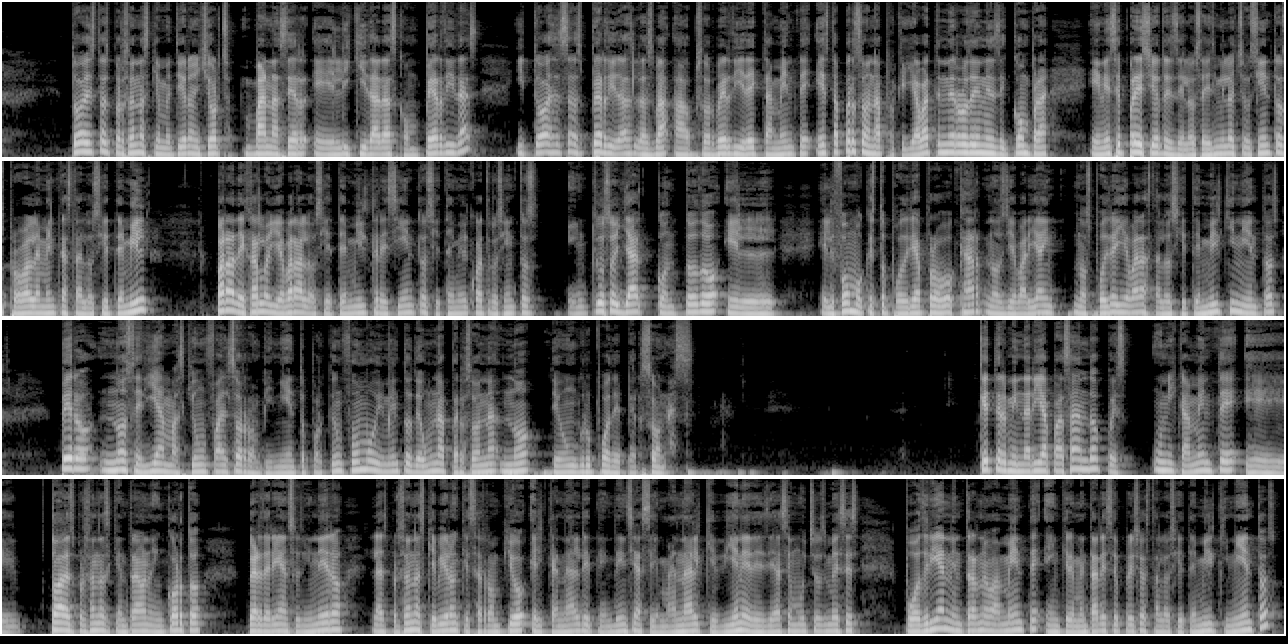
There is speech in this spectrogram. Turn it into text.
Todas estas personas que metieron shorts van a ser eh, liquidadas con pérdidas y todas esas pérdidas las va a absorber directamente esta persona porque ya va a tener órdenes de compra en ese precio desde los 6.800 probablemente hasta los 7.000 para dejarlo llevar a los 7.300, 7.400 incluso ya con todo el, el FOMO que esto podría provocar nos llevaría nos podría llevar hasta los 7.500 pero no sería más que un falso rompimiento porque fue un movimiento de una persona no de un grupo de personas ¿Qué terminaría pasando? Pues únicamente eh, todas las personas que entraron en corto perderían su dinero. Las personas que vieron que se rompió el canal de tendencia semanal que viene desde hace muchos meses podrían entrar nuevamente e incrementar ese precio hasta los 7500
